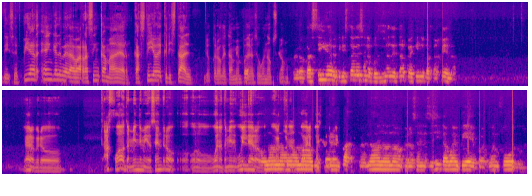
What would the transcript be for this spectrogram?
dice, Pierre Engelbert a Barracín Camader, Castillo de Cristal. Yo creo que también podría ser buena opción. Pero Castillo de Cristal es en la posición de Tapia aquí en Cartagena. Claro, pero ¿ha jugado también de mediocentro? O, o, bueno, también Wilder o, No, o no, aquí no, no, no, la posición pero, el no, no, no, pero se necesita buen pie, pues, buen fútbol.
